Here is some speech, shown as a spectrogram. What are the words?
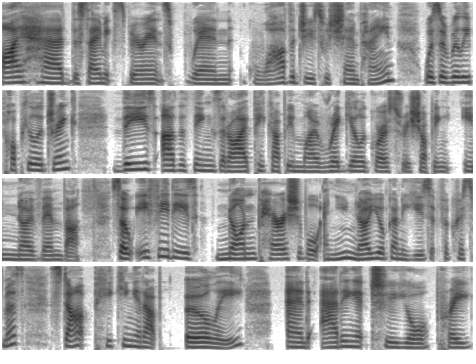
I had the same experience when guava juice with champagne was a really popular drink. These are the things that I pick up in my regular grocery shopping in November. So if it is non perishable and you know you're going to use it for Christmas, start picking it up early and adding it to your pre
